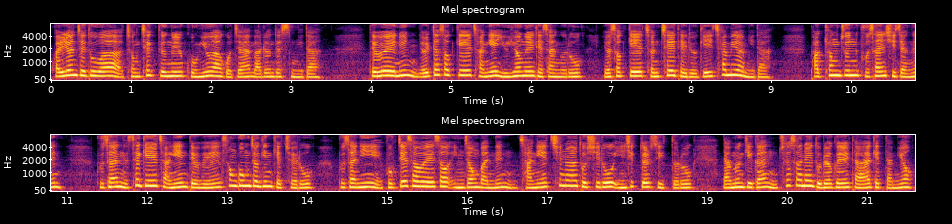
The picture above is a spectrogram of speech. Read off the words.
관련 제도와 정책 등을 공유하고자 마련됐습니다. 대회에는 15개 장애 유형을 대상으로 6개 전체 대륙이 참여합니다. 박형준 부산시장은 부산 세계장애인대회의 성공적인 개최로 부산이 국제사회에서 인정받는 장애 친화 도시로 인식될 수 있도록 남은 기간 최선의 노력을 다하겠다며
